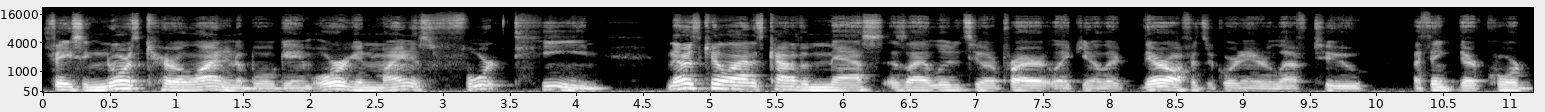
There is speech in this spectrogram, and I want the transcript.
facing North Carolina in a bowl game. Oregon minus 14. North Carolina is kind of a mess, as I alluded to in a prior, like, you know, their, their offensive coordinator left to, I think, their core,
